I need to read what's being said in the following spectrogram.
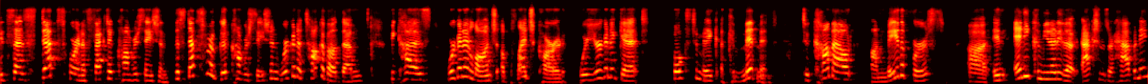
It says steps for an effective conversation. The steps for a good conversation, we're going to talk about them because we're going to launch a pledge card where you're going to get folks to make a commitment to come out on May the 1st uh, in any community that actions are happening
